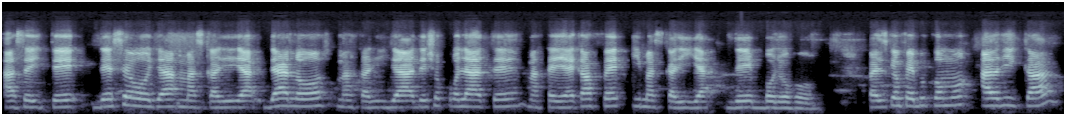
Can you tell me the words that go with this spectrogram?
aceite de cebolla, mascarilla de arroz, mascarilla de chocolate, mascarilla de café y mascarilla de borojo. Parece que en Facebook como Adrica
